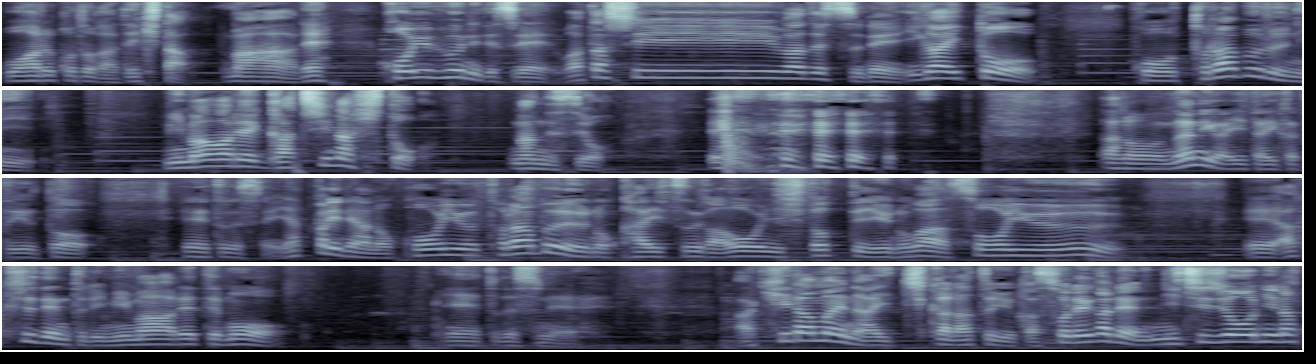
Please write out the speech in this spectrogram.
終わることができた。まあねこういうふうにですね私はですね意外とこうトラブルに見舞われがちな人なんですよ。あの何が言いたいかというとえーとですね、やっぱりねあのこういうトラブルの回数が多い人っていうのはそういう、えー、アクシデントに見舞われてもえっ、ー、とですね諦めない力というかそれがね日常になっ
